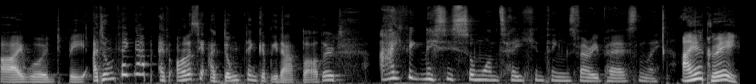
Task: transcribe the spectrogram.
I would be. I don't think that. If, honestly, I don't think I'd be that bothered. I think this is someone taking things very personally. I agree.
